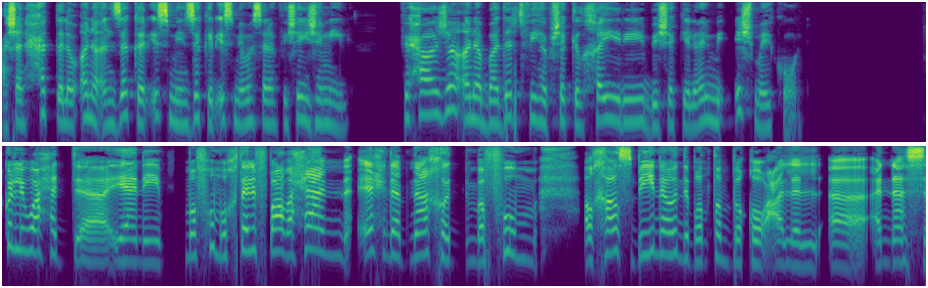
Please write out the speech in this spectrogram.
عشان حتى لو أنا أنذكر اسمي أنذكر اسمي مثلا في شيء جميل في حاجة أنا بادرت فيها بشكل خيري بشكل علمي إيش ما يكون؟ كل واحد يعني مفهوم مختلف. بعض الأحيان إحنا بناخد مفهوم الخاص بينا ونبغى نطبقه على الناس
